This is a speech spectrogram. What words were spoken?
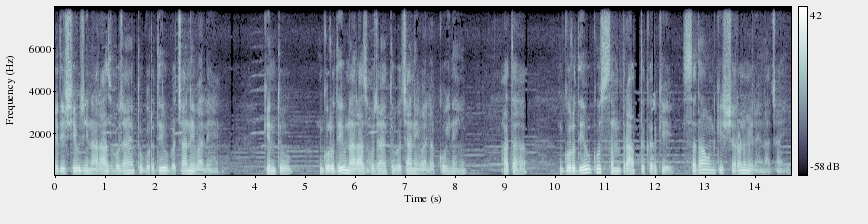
यदि शिव जी नाराज़ हो जाएँ तो गुरुदेव बचाने वाले हैं। किंतु गुरुदेव नाराज़ हो जाएँ तो बचाने वाला कोई नहीं। अतः गुरुदेव को संप्राप्त करके सदा उनकी शरण में रहना चाहिए,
